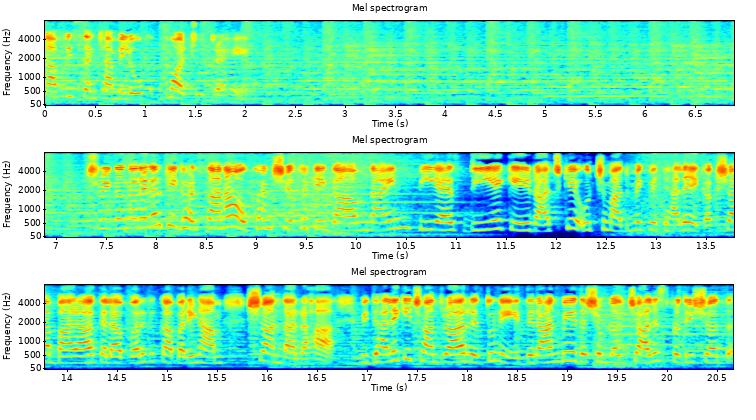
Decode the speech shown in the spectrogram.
काफ़ी संख्या में लोग मौजूद रहे। श्रीगंगानगर के घरसाना उपखंड क्षेत्र के गाँव 9 पीएसडीए के राजकीय उच्च माध्यमिक विद्यालय कक्षा 12 कला वर्ग का परिणाम शानदार रहा। विद्यालय की छात्रा ऋतु ने तिरानवे दशमलव चालीस प्रतिशत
